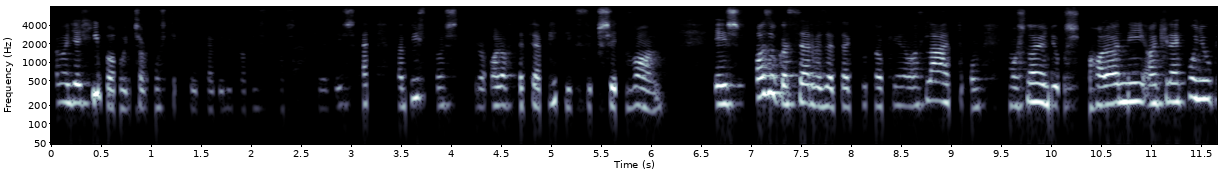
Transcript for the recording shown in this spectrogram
amúgy egy hiba, hogy csak most értékelődik a biztonság kérdése, a biztonságra alapvetően mindig szükség van. És azok a szervezetek tudnak, én azt látom, most nagyon gyorsan haladni, akinek mondjuk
